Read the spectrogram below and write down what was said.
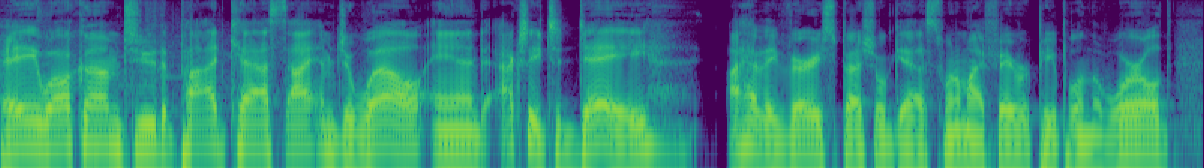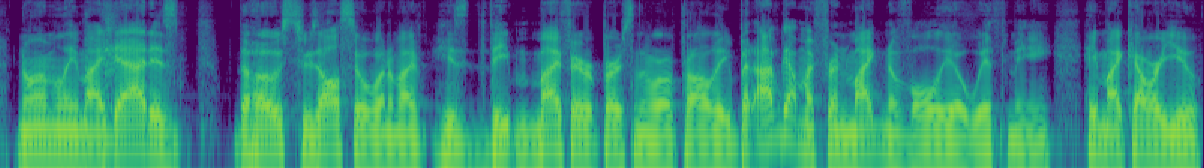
Hey, welcome to the podcast. I am Joel, and actually today I have a very special guest, one of my favorite people in the world. Normally, my dad is the host, who's also one of my he's the my favorite person in the world, probably. But I've got my friend Mike Navolio with me. Hey, Mike, how are you?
